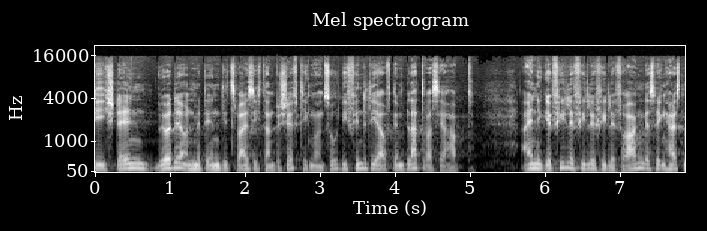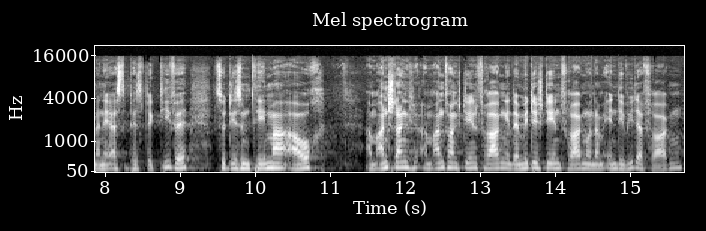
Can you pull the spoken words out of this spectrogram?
die ich stellen würde und mit denen die zwei sich dann beschäftigen und so, die findet ihr auf dem Blatt, was ihr habt. Einige, viele, viele, viele Fragen. Deswegen heißt meine erste Perspektive zu diesem Thema auch, am Anfang, am Anfang stehen Fragen, in der Mitte stehen Fragen und am Ende wieder Fragen,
